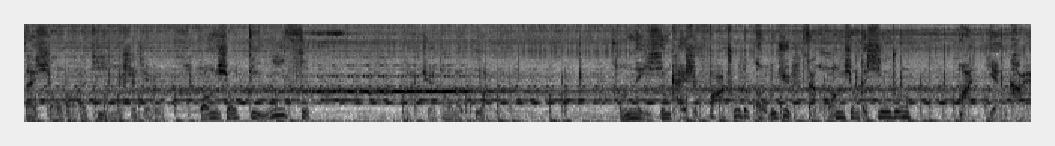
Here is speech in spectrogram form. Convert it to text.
在小宝的记忆世界中，黄潇第一次感觉到了冷，从内心开始发出的恐惧，在黄潇的心中蔓延开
